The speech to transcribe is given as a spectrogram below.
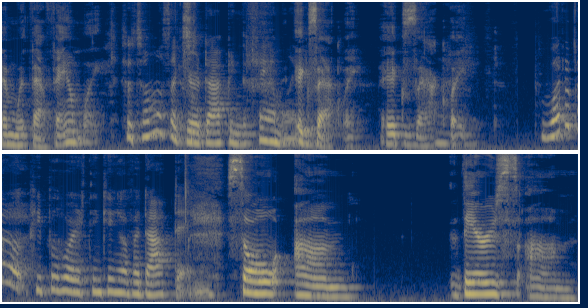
and with that family. So it's almost like you're adopting the family. Exactly. Exactly. Right. What about people who are thinking of adopting? So um, there's um,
